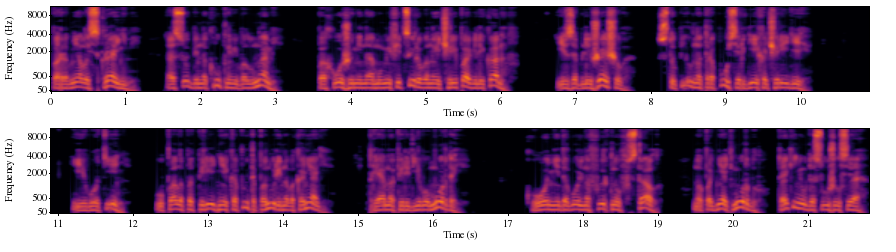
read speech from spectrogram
поравнялась с крайними, особенно крупными валунами, похожими на мумифицированные черепа великанов, из-за ближайшего ступил на тропу Сергей Хачариди. Его тень упала под передние копыта понуренного коняги, прямо перед его мордой. Конь, недовольно фыркнув, встал, но поднять морду так и не удосужился.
